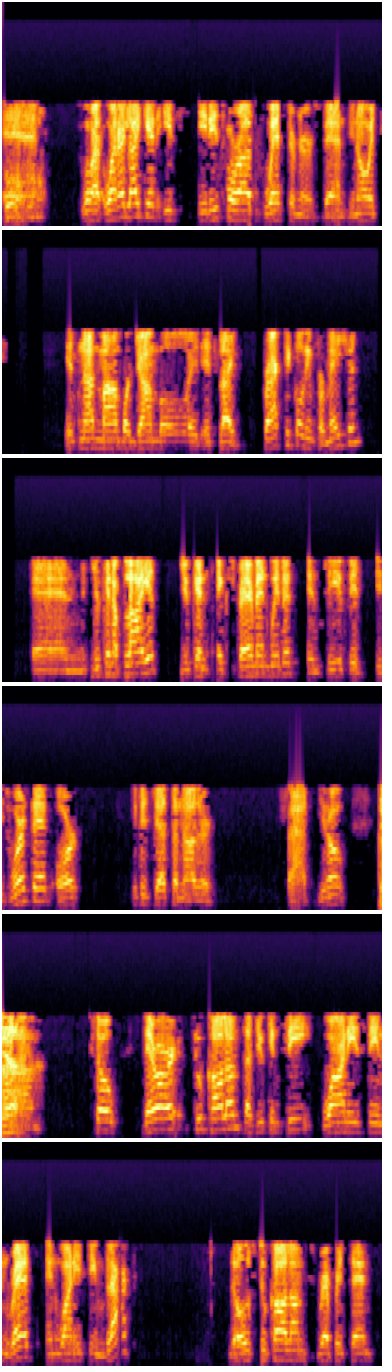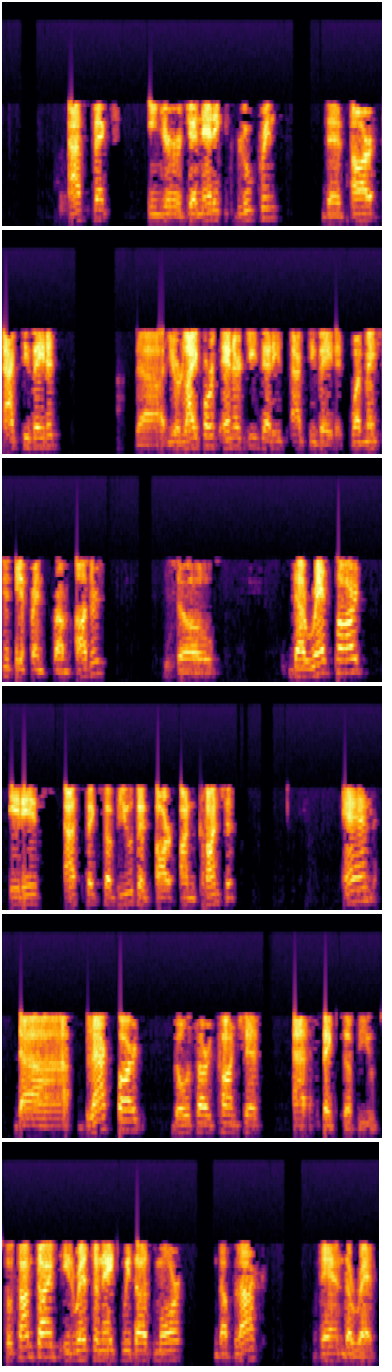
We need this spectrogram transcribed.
Cool. And what, what I like it is it is for us Westerners. Then you know it's it's not mumbo jumbo. It, it's like practical information, and you can apply it. You can experiment with it and see if it is worth it or if it's just another fad. You know. Yeah. Um, so there are two columns, as you can see. One is in red and one is in black. Those two columns represent aspects in your genetic blueprint that are activated, the, your life force energy that is activated, what makes you different from others. So the red part, it is aspects of you that are unconscious. And the black part, those are conscious aspects of you. So sometimes it resonates with us more, the black, than the red.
